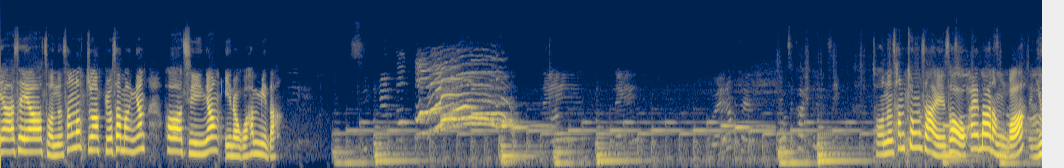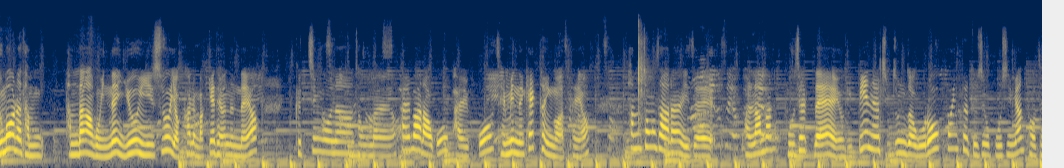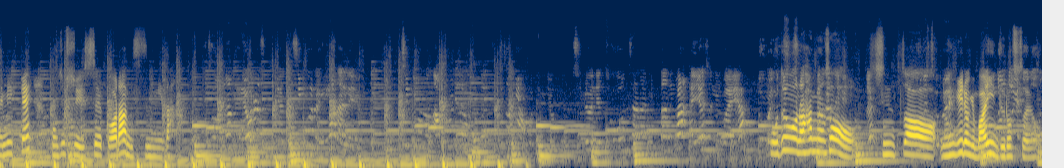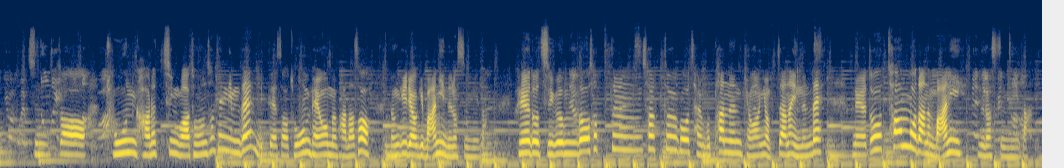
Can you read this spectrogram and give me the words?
안녕하세요. 저는 상록중학교 3학년 허진영이라고 합니다. 저는 삼총사에서 활발함과 유머를 담, 담당하고 있는 유이수 역할을 맡게 되었는데요. 그 친구는 정말 활발하고 밝고 재밌는 캐릭터인 것 같아요. 삼총사를 이제 관람 보실 때 여기 핀을 집중적으로 포인트 두시고 보시면 더 재밌게 보실 수 있을 거라 믿습니다. 고등어를 하면서 진짜 연기력이 많이 늘었어요. 진짜 좋은 가르침과 좋은 선생님들 밑에서 좋은 배움을 받아서 연기력이 많이 늘었습니다. 그래도 지금도 서툰, 서툴고 잘 못하는 경향이 없지 않아 있는데 그래도 처음보다는 많이 늘었습니다.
